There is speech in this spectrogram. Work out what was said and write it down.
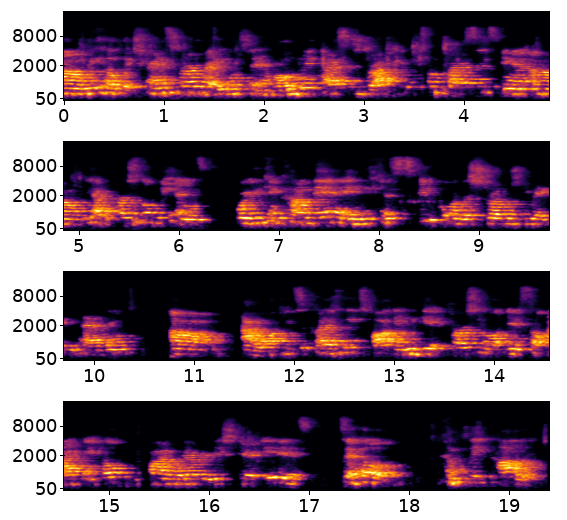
Um, we help with transfer. We're able to enroll in classes, drop people from classes, and um, we have personal meetings where you can come in and you can speak on the struggles you may be having. Um, I walk you to class, we talk and we get personal, and so I can help you find whatever niche there is to help complete college.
